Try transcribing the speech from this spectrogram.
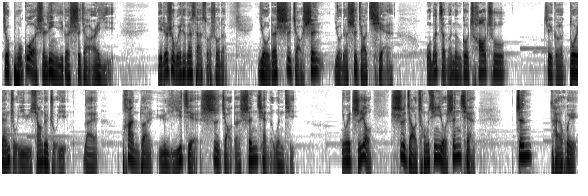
就不过是另一个视角而已，也就是维特根斯坦所说的。有的视角深，有的视角浅，我们怎么能够超出这个多元主义与相对主义来判断与理解视角的深浅的问题？因为只有视角重新有深浅，真才会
